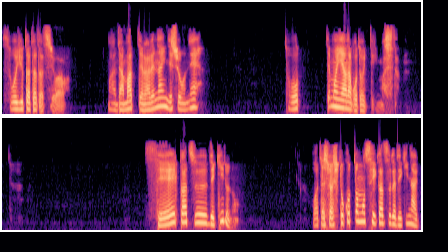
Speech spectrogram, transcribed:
そういう方たちは、まあ黙ってられないんでしょうね。とっても嫌なことを言ってきました。生活できるの？私は一言も生活ができないって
